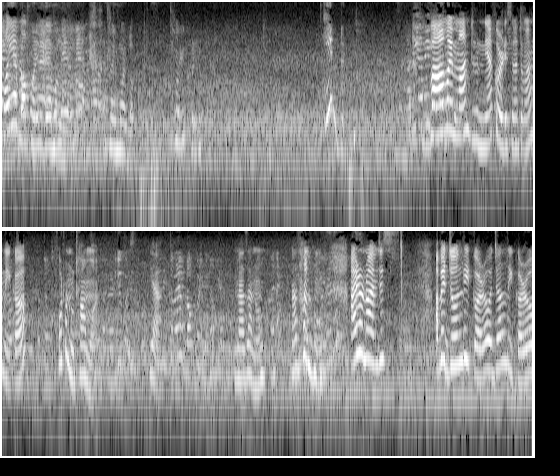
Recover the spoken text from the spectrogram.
তয়ে ব্লগ কৰিছ দে মই তই মই ব্লগ কৰিছ বা মই ইমান ধুনীয়া কৰি দিছো না তোমাৰ মেকআপ ফটো নুঠাওঁ মই। নাজানো। নাজানো। আৰু ন আমি জাষ্ট আবে জল্দি কৰো জলদি কৰো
